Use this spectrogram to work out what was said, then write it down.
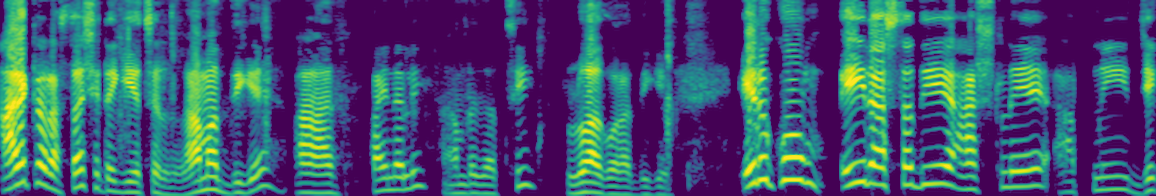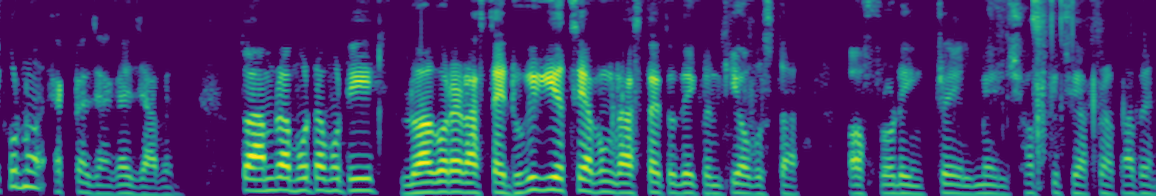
আরেকটা রাস্তা সেটা গিয়েছে লামার দিকে। আর ফাইনালি আমরা যাচ্ছি লোহাগড়ার দিকে। এরকম এই রাস্তা দিয়ে আসলে আপনি যে কোনো একটা জায়গায় যাবেন। তো আমরা মোটামুটি লোহাগড়ার রাস্তায় ঢুকে গিয়েছি এবং রাস্তায় তো দেখলেন কি অবস্থা। অফ রোডিং ট্রেল মেল সব কিছু আপনারা পাবেন।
